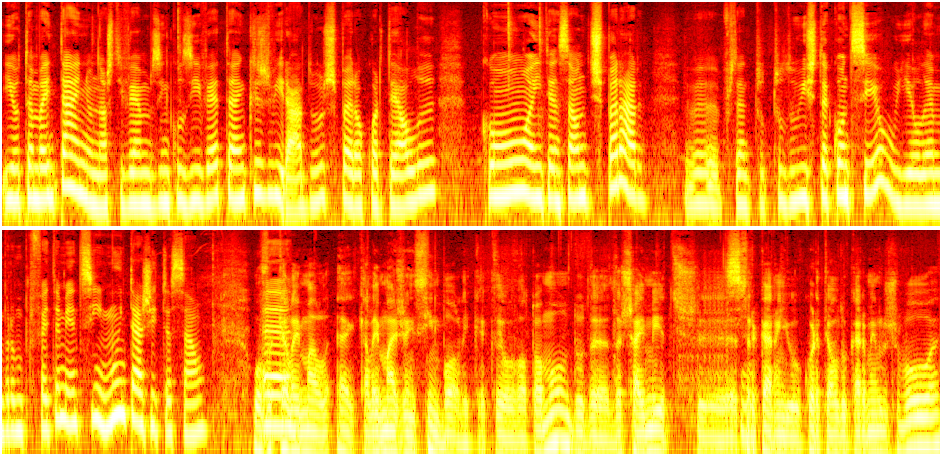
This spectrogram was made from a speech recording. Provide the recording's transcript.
eu também tenho. Nós tivemos, inclusive, tanques virados para o quartel com a intenção de disparar. Uh, portanto, tudo isto aconteceu e eu lembro-me perfeitamente, sim, muita agitação. Houve uh, aquela, aquela, imagem simbólica que deu a volta ao mundo, das da Chaimites uh, cercarem o quartel do Carmo em Lisboa,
